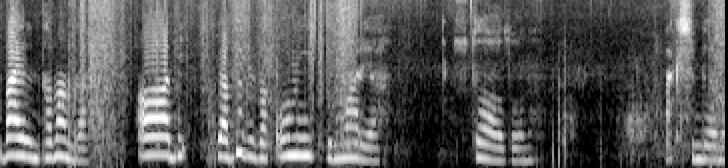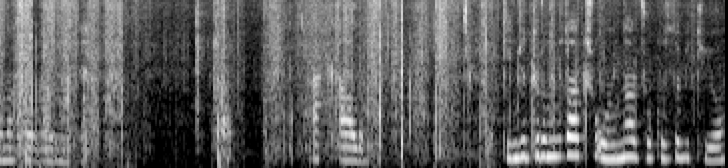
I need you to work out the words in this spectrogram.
Byron tamam da. Abi ya Bibi bak onu ittin var ya. Stu aldı onu. Bak şimdi onu nasıl alıyorum bize. Bak aldım. İkinci turumuzda akış oyunlar çok hızlı bitiyor.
